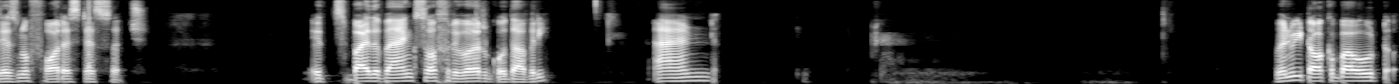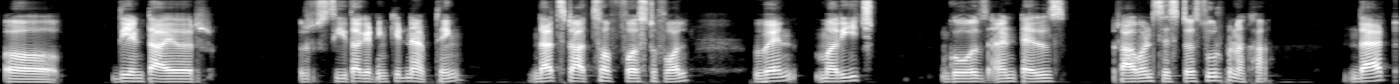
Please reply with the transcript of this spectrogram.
there is no forest as such it's by the banks of river Godavari and when we talk about uh, the entire Sita getting kidnapped thing, that starts off first of all when Marich goes and tells Ravan's sister Surpanakha that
